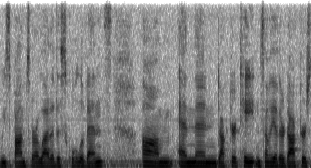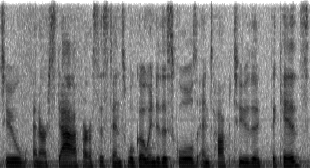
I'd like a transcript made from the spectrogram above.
we sponsor a lot of the school events. Um, and then Dr. Tate and some of the other doctors too, and our staff, our assistants, will go into the schools and talk to the, the kids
